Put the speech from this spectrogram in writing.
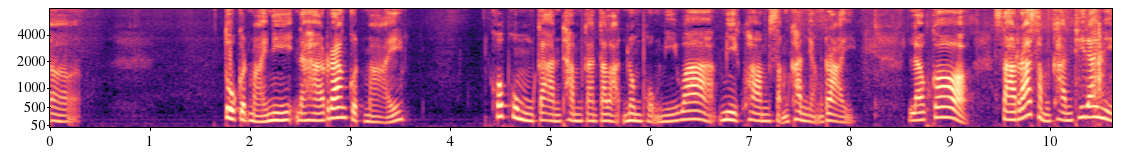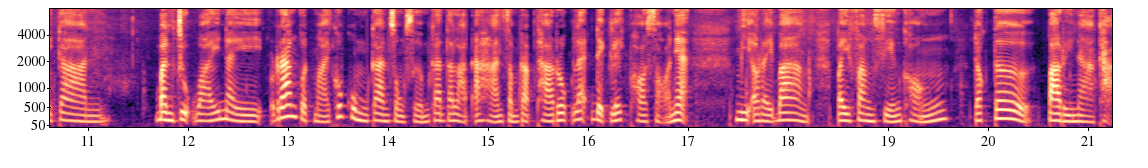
ออตัวกฎหมายนี้นะคะร่างกฎหมาย ควบคุมการทำการตลาดนมผงนี้ว่ามีความสำคัญอย่างไร แล้วก็สาระสำคัญที่ได้มีการ บรรจุไว้ในร่างกฎหมายควบคุมการส่งเสริมการตลาดอาหารสำหรับทารกและเด็กเล็กพอสอเนี่ย มีอะไรบ้างไปฟังเสียงของดรปารินาค่ะ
